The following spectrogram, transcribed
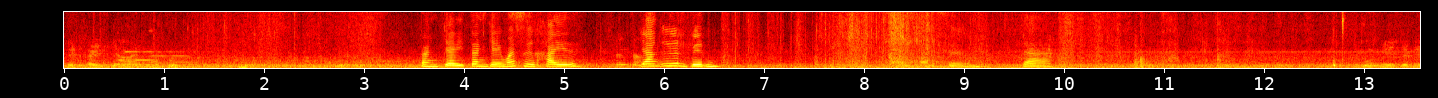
เด็กใครยังไง ตั้งใจตั้งใจมาซื้อไข่อย่างอื่นเป็นไข่ของเสริมจ้าพรุ่งนี้จะมี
